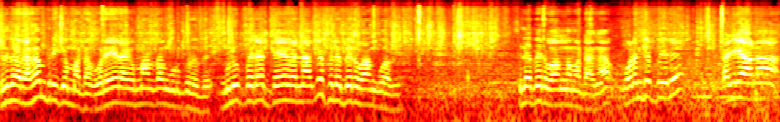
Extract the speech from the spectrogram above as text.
இதில் ரகம் பிரிக்க மாட்டோம் ஒரே ரகமாக தான் கொடுக்குறது. முழு பயிராக தேவைன்னாக்கா சில பேர் வாங்குவாங்க. சில பேர் வாங்க மாட்டாங்க. உடஞ்ச பேர் கல்யாணம்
